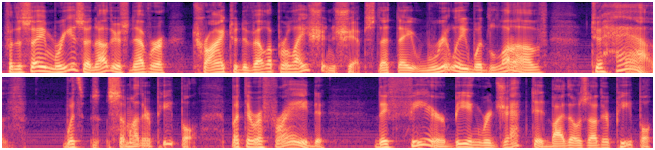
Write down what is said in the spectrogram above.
For the same reason, others never try to develop relationships that they really would love to have with some other people, but they're afraid. They fear being rejected by those other people,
